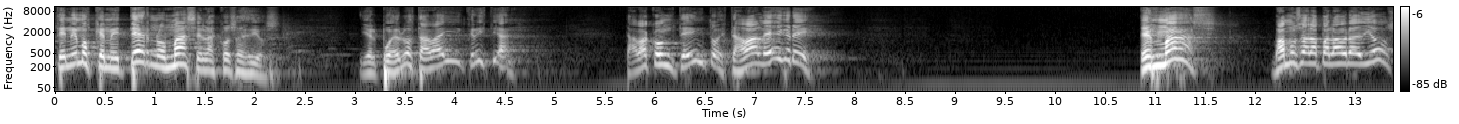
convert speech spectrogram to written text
tenemos que meternos más en las cosas de Dios. Y el pueblo estaba ahí, Cristian. Estaba contento, estaba alegre. Es más, vamos a la palabra de Dios.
